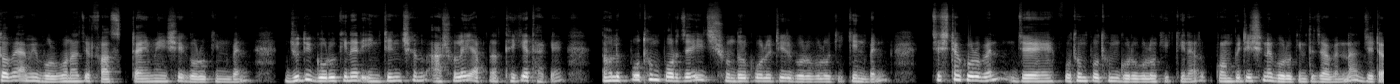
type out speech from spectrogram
তবে আমি বলব না যে ফার্স্ট টাইমে এসে গরু কিনবেন। যদি গরু কেনার ইন্টেনশন আসলেই আপনার থেকে থাকে। তাহলে প্রথম পর্যায়েই সুন্দর কোয়ালিটির গরুগুলোকে কিনবেন? চেষ্টা করবেন যে প্রথম প্রথম গরুগুলোকে কেনার। কম্পিটিশনে গরু কিনতে যাবেন না, যেটা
